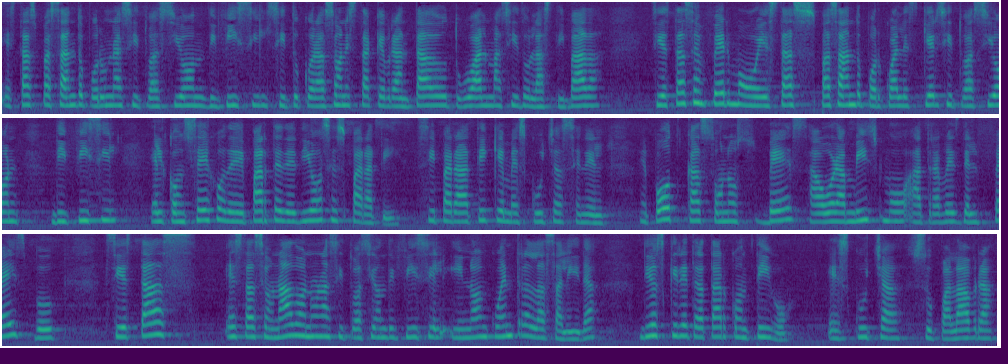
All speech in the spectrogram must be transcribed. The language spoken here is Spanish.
estás pasando por una situación difícil, si tu corazón está quebrantado, tu alma ha sido lastimada, si estás enfermo o estás pasando por cualquier situación difícil, el consejo de parte de Dios es para ti. Si para ti que me escuchas en el, podcast o nos ves ahora mismo a través del Facebook, si estás estacionado en una situación difícil y no encuentras la salida, Dios quiere tratar contigo. Escucha su palabra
